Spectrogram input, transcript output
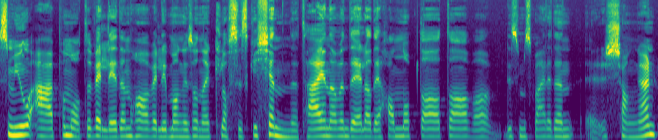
som jo er på en måte veldig, Den har veldig mange sånne klassiske kjennetegn av en del av det han er opptatt av, liksom som er i den uh, sjangeren.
